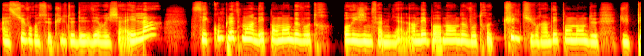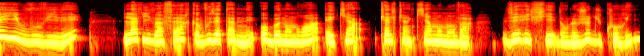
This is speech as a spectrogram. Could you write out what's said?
à suivre ce culte des orishas. Et là, c'est complètement indépendant de votre origine familiale, indépendant de votre culture, indépendant de, du pays où vous vivez, la vie va faire que vous êtes amené au bon endroit et qu'il y a quelqu'un qui, à un moment, va vérifier dans le jeu du Kori,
